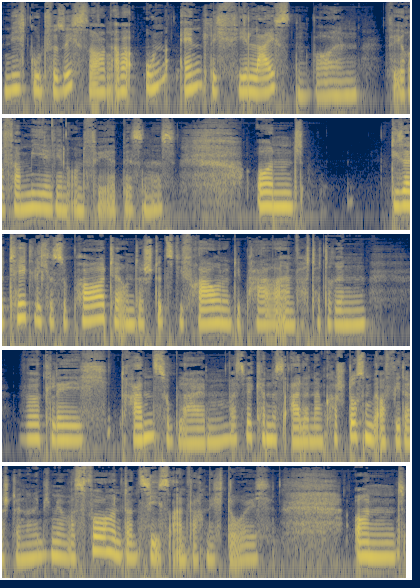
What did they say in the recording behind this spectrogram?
nicht gut für sich sorgen, aber unendlich viel leisten wollen für ihre Familien und für ihr Business. Und dieser tägliche Support, der unterstützt die Frauen und die Paare einfach da drin, wirklich dran zu bleiben. Was wir kennen das alle, dann stoßen wir auf Widerstände. Dann nehme ich mir was vor und dann ziehe ich es einfach nicht durch. Und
